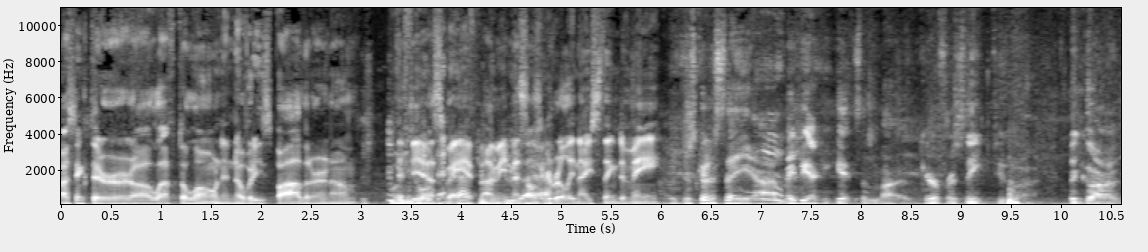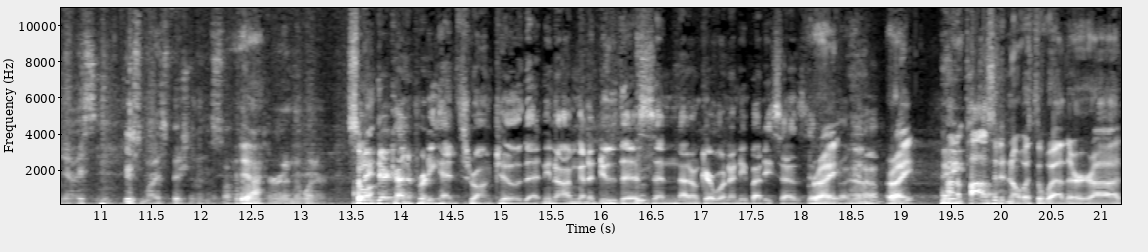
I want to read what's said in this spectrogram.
I think they're uh, left alone and nobody's bothering them. Well, if you you ask me, if, I mean do that sounds like a really nice thing to me. I was just gonna say, uh, maybe I could get some uh, cure for Zeke to uh, we could go out on the ice and do some ice fishing in the summer Yeah. or in the winter. So I think they're kind of pretty headstrong too. That you know, I'm going to do this, and I don't care what anybody says. Right, so, you know. right. Hey, On a positive note with the weather, uh,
